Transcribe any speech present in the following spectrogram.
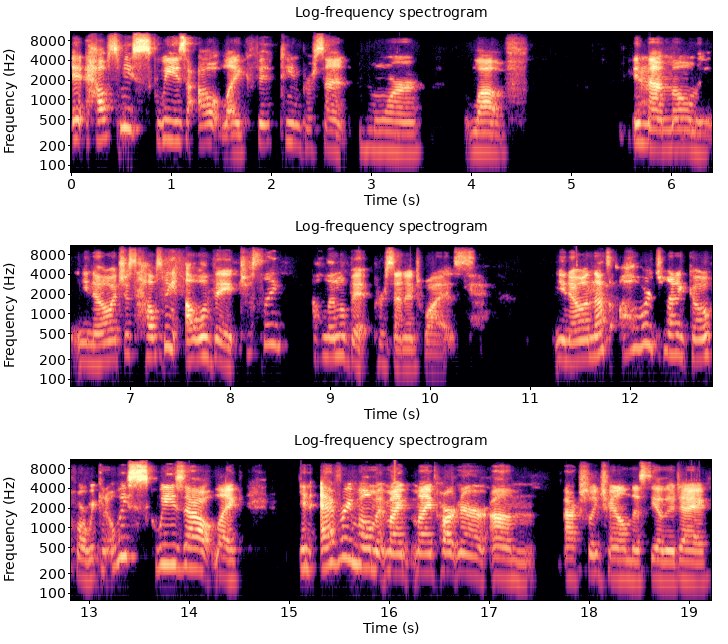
it helps me squeeze out like 15% more love in yeah. that moment, you know? It just helps me elevate just like a little bit percentage wise. You know, and that's all we're trying to go for. We can always squeeze out like in every moment my my partner um actually channeled this the other day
